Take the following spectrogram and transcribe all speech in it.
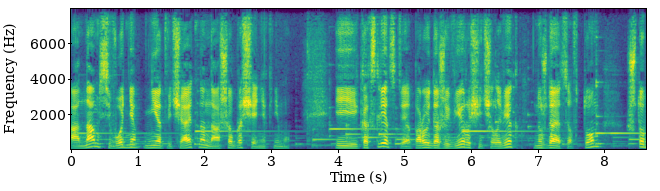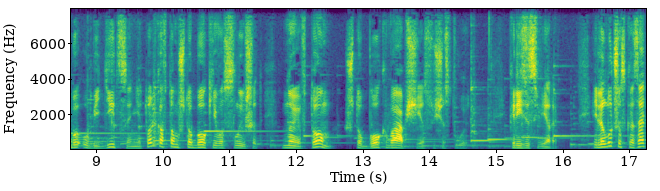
а нам сегодня не отвечает на наше обращение к Нему. И, как следствие, порой даже верующий человек нуждается в том, чтобы убедиться не только в том, что Бог его слышит, но и в том, что Бог вообще существует. Кризис веры. Или лучше сказать,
